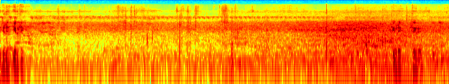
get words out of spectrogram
इकडे इकडे. तिकडे तिकडे.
